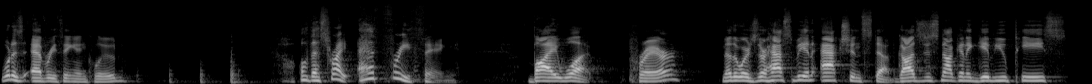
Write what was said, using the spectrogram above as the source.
what does everything include? Oh, that's right, everything. By what? Prayer. In other words, there has to be an action step. God's just not going to give you peace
